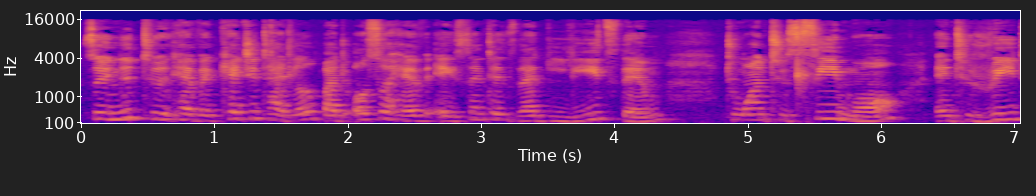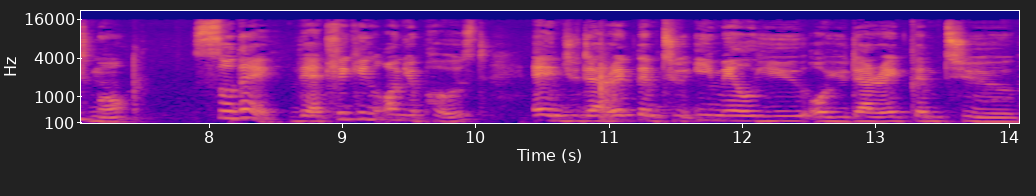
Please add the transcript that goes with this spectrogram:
So you need to have a catchy title, but also have a sentence that leads them to want to see more and to read more. So they they are clicking on your post and you direct them to email you or you direct them to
